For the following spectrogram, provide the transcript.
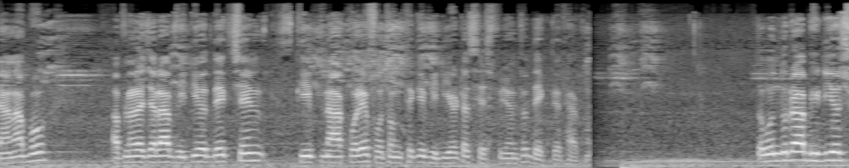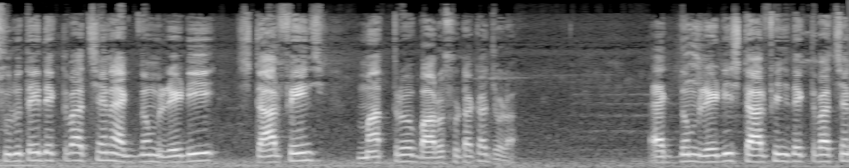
জানাব। আপনারা যারা ভিডিও দেখছেন স্কিপ না করে প্রথম থেকে ভিডিওটা শেষ পর্যন্ত দেখতে থাকুন। তো বন্ধুরা, ভিডিও শুরুতেই দেখতে পাচ্ছেন একদম রেডি স্টার ফিঞ্চ মাত্র বারোশো টাকা জোড়া। একদম রেডি স্টার ফিঞ্চ দেখতে পাচ্ছেন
